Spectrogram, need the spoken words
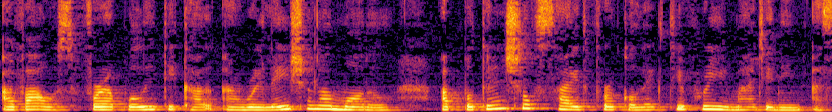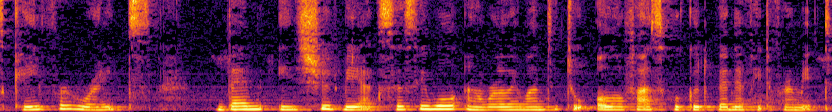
avows for a political and relational model a potential site for collective reimagining as for rights, then it should be accessible and relevant to all of us who could benefit from it.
